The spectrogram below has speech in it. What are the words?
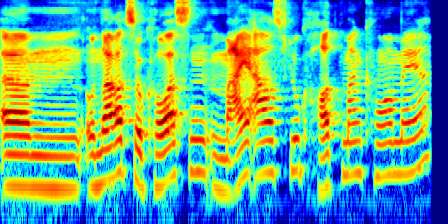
Ähm, und nachher hat es so geheißen, mein Ausflug hat man keinen mehr.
